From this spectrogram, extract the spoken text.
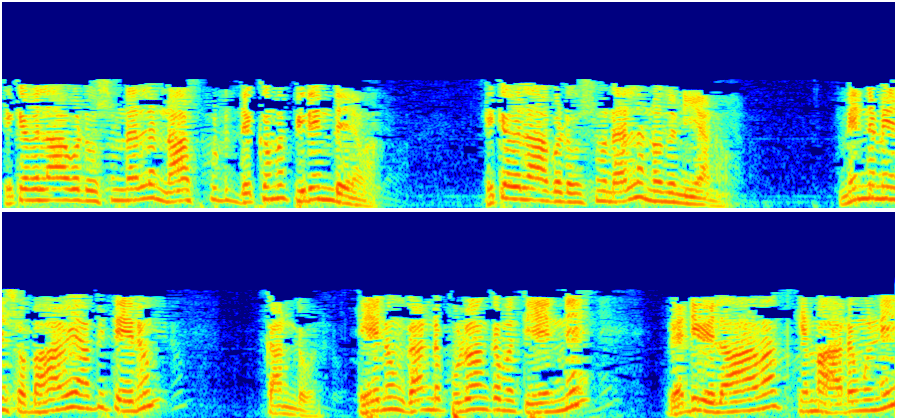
එක වෙලාවකට හුස්ම රැල්ල නාස්පුඩු දෙකම පිරෙන්න දෙනවා. එක වෙලාවකට හුස්ම රැල්ල නොදෙනිය යනවා. මෙන්න මේ ස්වභාවය අපි තේරුම් ගන්න ඕන. තේරුම් ගන්න පුළුවන්කම තියෙන්නේ වැඩි වෙලාවක් එම අරමුණේ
